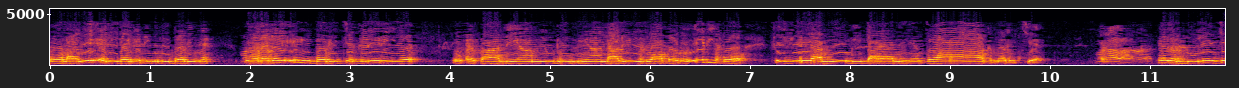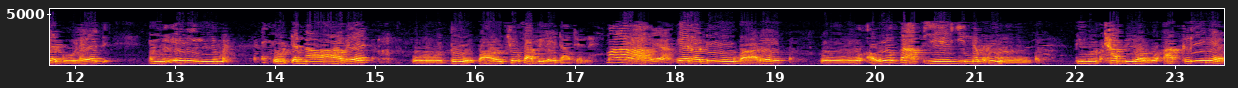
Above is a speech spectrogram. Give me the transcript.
ပေါ်လာရေးအဲ့ဒီတိုင်းကတိမလို့ပေါ်ရင်းနဲ့ပေါ်လာတဲ့အဲ့ဒီပေါ်ရချက်ကလေးတွေရဲ့ဟိုကစားနေဟံမျိုးတို့နေဟံဒါတွေသွားပေါ်လို့အဲ့ဒီပေါ်စိတ်ကလေးကမျိုးပြီးတာရနေရင်သွားခင်ဗျားတို့ချက်မှန်ပါပါအဲ့တော့လူလေးချက်ကိုလည်းဒီအဲ့ဒီ ဟိုတဏှာကပဲဟိုတို့ဘာလို့ချုပ်စားပေးလိုက်တာတဲ့မှန်ပါပါဗျာအဲ့တော့တို့ဘာလို့ဟိုအဝတ်သပြေကြီးနှစ်ခုကိုဒီလိုထပ်ပြီးတော့ဟိုအကလေးနဲ့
